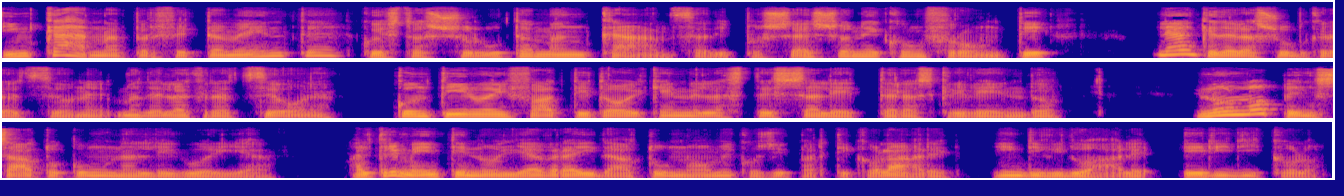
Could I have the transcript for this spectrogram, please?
incarna perfettamente questa assoluta mancanza di possesso nei confronti neanche della subcreazione, ma della creazione. Continua infatti Tolkien nella stessa lettera scrivendo Non l'ho pensato come un'allegoria, altrimenti non gli avrei dato un nome così particolare, individuale e ridicolo.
